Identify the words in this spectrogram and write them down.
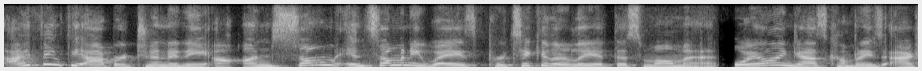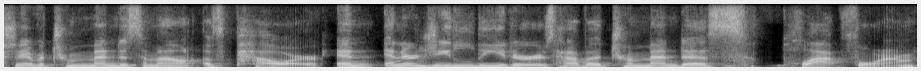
I think the opportunity uh, on so in so many ways, particularly at this moment, oil and gas companies actually have a tremendous amount of power, and energy leaders have a tremendous platform.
